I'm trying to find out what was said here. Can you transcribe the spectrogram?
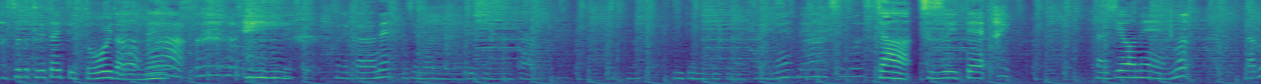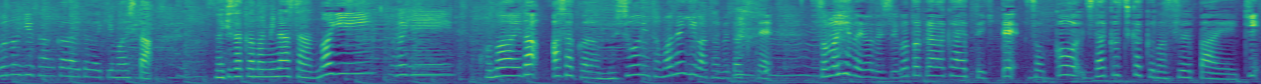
早速撮りたいって人多いだろうね。あ。これからね、始まるので、ぜひ皆さん、見てみてくださいね。お願いします。じゃあ、続いて、ラジオネーム、ラブのぎさんからいただきました。乃木坂の皆さん、乃木。乃木。この間、朝から無償に玉ねぎが食べたくて、その日の夜仕事から帰ってきて、速攻自宅近くのスーパーへ行き、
